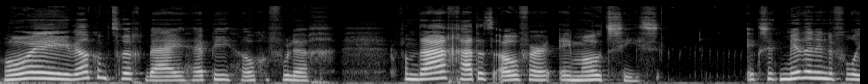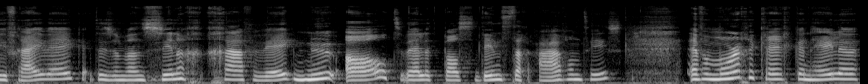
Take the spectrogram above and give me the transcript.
Hoi, welkom terug bij Happy Hooggevoelig. Vandaag gaat het over emoties. Ik zit midden in de Voel je Vrij week. Het is een waanzinnig gave week, nu al, terwijl het pas dinsdagavond is. En vanmorgen kreeg ik een hele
